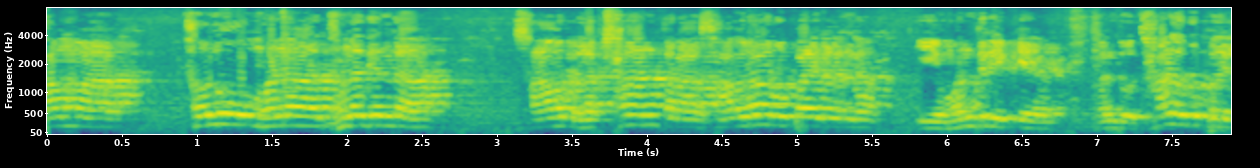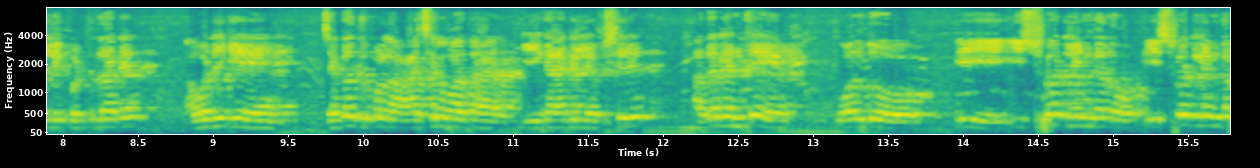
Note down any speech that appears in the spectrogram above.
ತಮ್ಮ ಧನು ಮಣ ಧನದಿಂದ ಸಾವಿರ, ಲಕ್ಷಾಂತರ, ಸಾವಿರಾರು ರೂಪಾಯಿಗಳನ್ನ ಈ ಮಂದಿರಕ್ಕೆ ಒಂದು ದಾನ ರೂಪದಲ್ಲಿ ಕೊಟ್ಟಿದ್ದಾರೆ. ಅವರಿಗೆ ಜಗದ್ಗುಳ ಆಶೀರ್ವಾದ ಈಗಾಗಲೇ ಲಭಿಸಿದೆ. ಅದರಂತೆ ಒಂದು ಈ ಈಶ್ವರಲಿಂಗನು ಈಶ್ವರಲಿಂಗ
